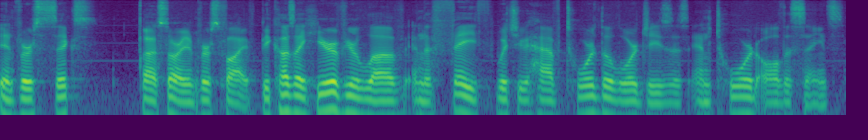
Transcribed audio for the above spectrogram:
in verse 6, uh, sorry, in verse 5. Because I hear of your love and the faith which you have toward the Lord Jesus and toward all the saints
